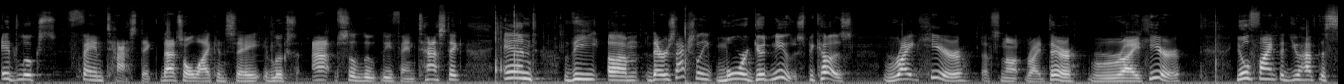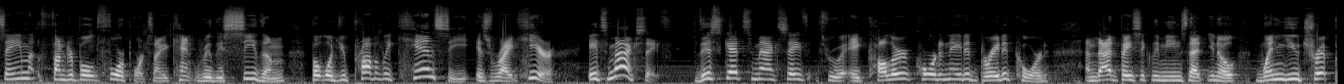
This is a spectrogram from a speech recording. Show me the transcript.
it looks fantastic. That's all I can say. It looks absolutely fantastic. And the um, there's actually more good news because right here, that's not right there, right here, you'll find that you have the same Thunderbolt 4 ports. Now, you can't really see them, but what you probably can see is right here. It's MagSafe. This gets MagSafe through a color coordinated braided cord, and that basically means that, you know, when you trip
